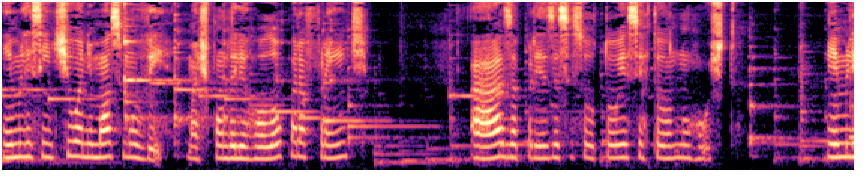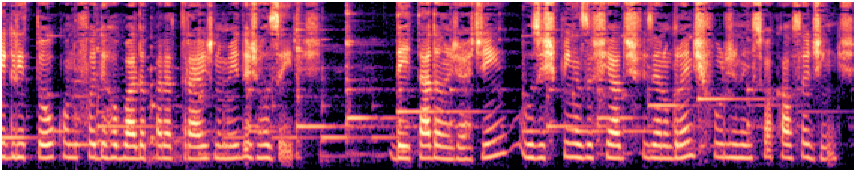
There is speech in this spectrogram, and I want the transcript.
Emily sentiu o animal se mover, mas quando ele rolou para frente, a asa presa se soltou e acertou no rosto. Emily gritou quando foi derrubada para trás no meio das roseiras. Deitada no jardim, os espinhos afiados fizeram grandes furos em sua calça jeans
